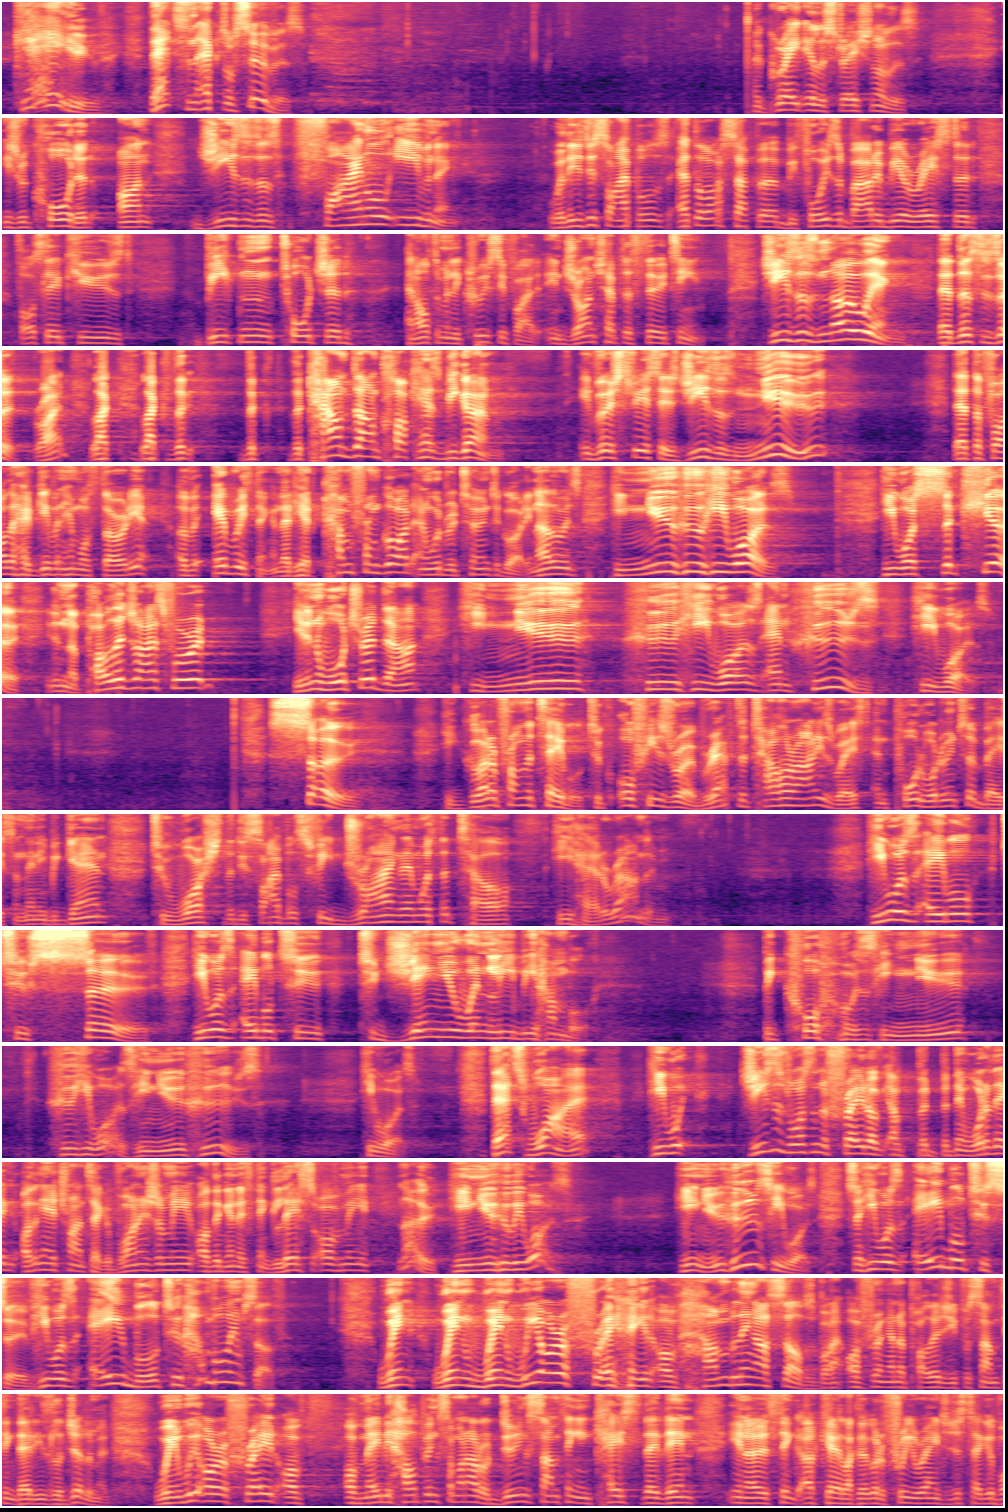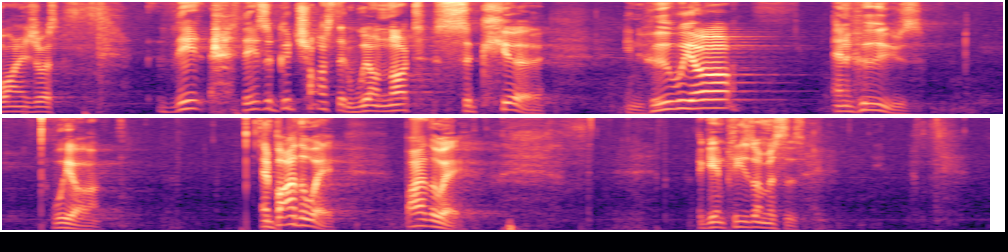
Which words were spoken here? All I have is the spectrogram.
gave. That's an act of service. A great illustration of this is recorded on Jesus' final evening with his disciples at the Last Supper before he's about to be arrested, falsely accused, beaten, tortured, and ultimately crucified in John chapter 13. Jesus knowing that this is it, right? Like, like the, the, the countdown clock has begun. In verse 3, it says, Jesus knew that the Father had given him authority over everything and that he had come from God and would return to God. In other words, he knew who he was. He was secure. He didn't apologize for it, he didn't water it down. He knew who he was and whose he was. So, he got up from the table, took off his robe, wrapped a towel around his waist, and poured water into a basin. Then he began to wash the disciples' feet, drying them with the towel he had around him. He was able to serve. He was able to, to genuinely be humble because he knew who he was. He knew whose he was. That's why he w- Jesus wasn't afraid of, oh, but, but then what are they, are they going to try and take advantage of me? Are they going to think less of me? No, he knew who he was. He knew whose he was. So he was able to serve. He was able to humble himself. When, when, when we are afraid of humbling ourselves by offering an apology for something that is legitimate, when we are afraid of, of maybe helping someone out or doing something in case they then, you know, think, okay, like they've got a free reign to just take advantage of us, there, there's a good chance that we're not secure in who we are and whose we are. And by the way, by the way, again, please don't miss this.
